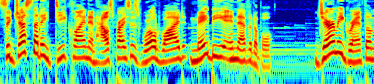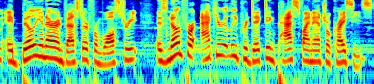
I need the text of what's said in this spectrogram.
suggests that a decline in house prices worldwide may be inevitable. Jeremy Grantham, a billionaire investor from Wall Street, is known for accurately predicting past financial crises.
